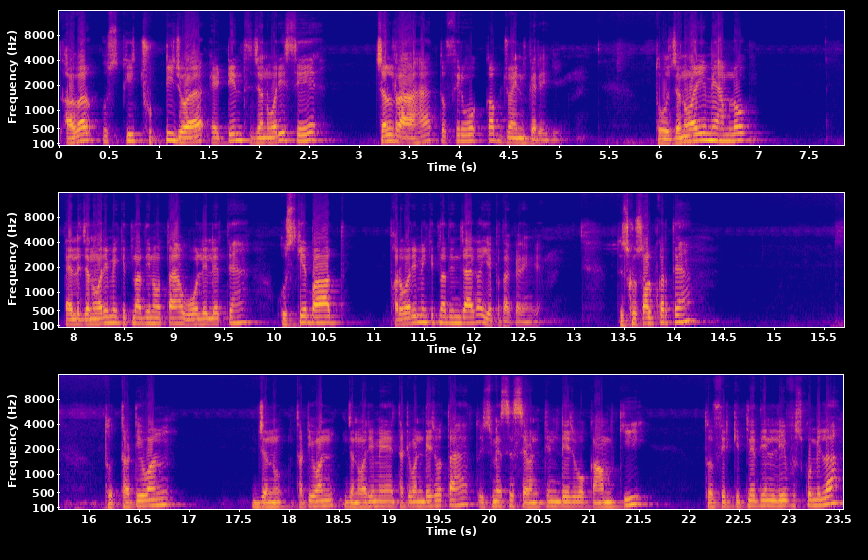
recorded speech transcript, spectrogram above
तो अगर उसकी छुट्टी जो है एटीनथ जनवरी से चल रहा है तो फिर वो कब ज्वाइन करेगी? तो जनवरी में हम लोग, पहले जनवरी में कितना दिन होता है वो ले लेते हैं। उसके बाद फरवरी में कितना दिन जाएगा, ये पता करेंगे। तो इसको सॉल्व करते हैं। तो thirty one Jan thirty one January में थर्टी वन डेज़ होता है तो इसमें से सेवनटीन डेज़ वो काम की तो फिर कितने दिन लीव उसको मिला?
